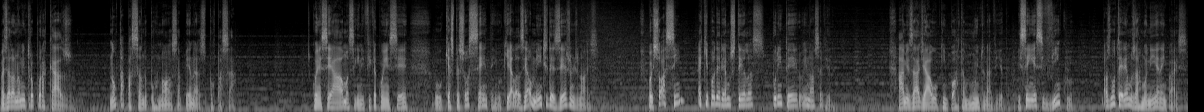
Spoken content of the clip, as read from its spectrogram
mas ela não entrou por acaso. Não está passando por nós apenas por passar. Conhecer a alma significa conhecer o que as pessoas sentem, o que elas realmente desejam de nós. Pois só assim é que poderemos tê-las por inteiro em nossa vida. A amizade é algo que importa muito na vida, e sem esse vínculo, nós não teremos harmonia nem paz.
